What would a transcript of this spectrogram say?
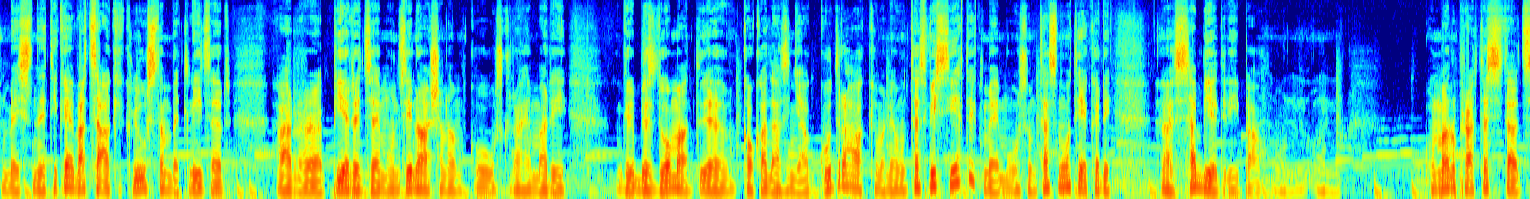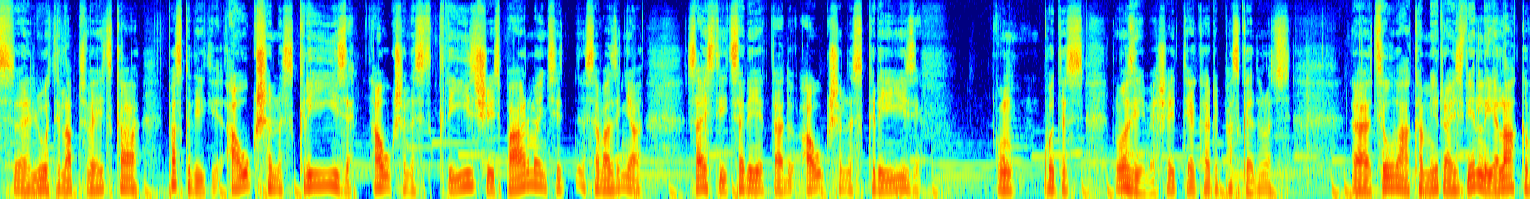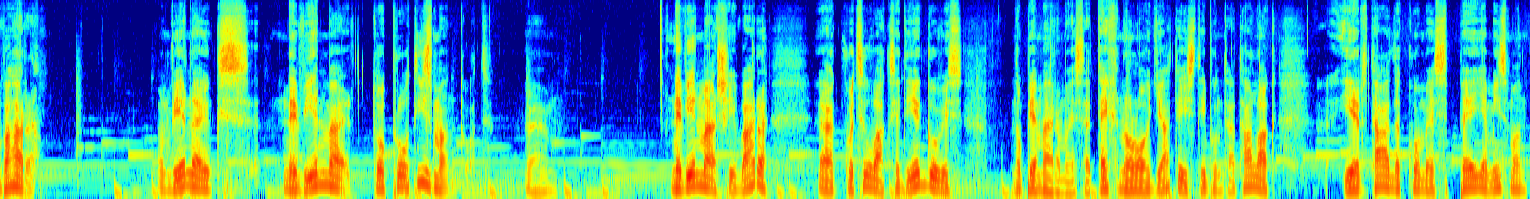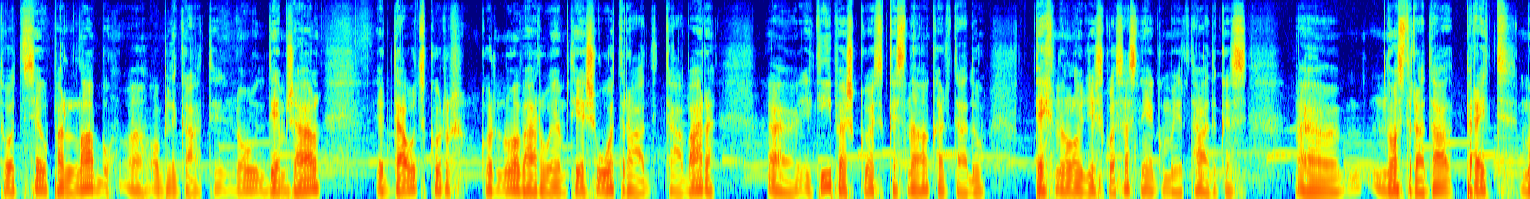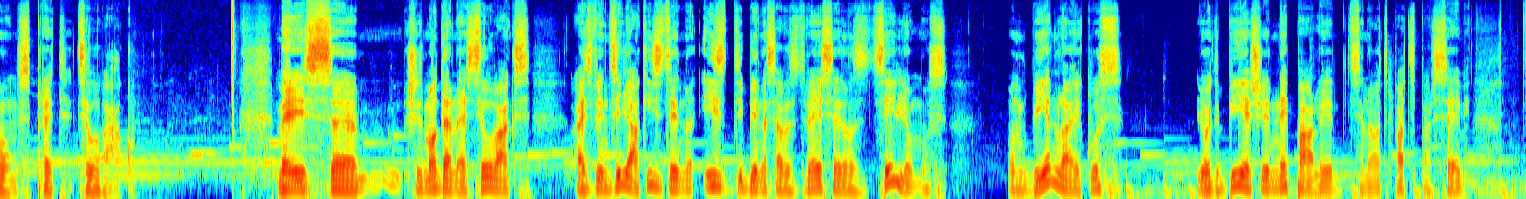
mēs ne tikai vecāki kļūstam, bet līdz ar, ar pieredzēm un zināšanām, ko uzkrājam arī gribas domāt kaut kādā ziņā gudrāki, ne? un tas viss ietekmē mūs, un tas notiek arī sabiedrībā, un, un Un, manuprāt, tas ir tāds eh, ļoti labs veids, kā paskatīties. Augšanas krīze, augšanas krīze, šīs pārmaiņas ir savā ziņā saistīts arī ar tādu augšanas krīzi. Un ko tas nozīmē? Šeit tiek arī paskaidrots. Eh, cilvēkam ir aizvien lielāka vara, un vienlaikus nevienmēr to prot izmantot. Nevienmēr šī vara, eh, ko cilvēks ir ieguvis, nu, piemēram, ar tehnoloģiju attīstību un tā tālāk, ir tāda, ko mēs spējam izmantot sev par labu ah, obligāti. Nu, diemžēl ir daudz, kur, kur novērojam tieši otrādi. Tā vara ir īpaši, kas, kas nāk ar tādu tehnoloģisko sasniegumu, ir tāda, kas uh, nostrādā pret mums, pret cilvēku. Mēs, uh, šis modernais cilvēks, aizvien dziļāk izdzina, izdibina savas dvēseles dziļumus un vienlaikus uh, ļoti bieži ir nepārliecināts pats par sevi.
